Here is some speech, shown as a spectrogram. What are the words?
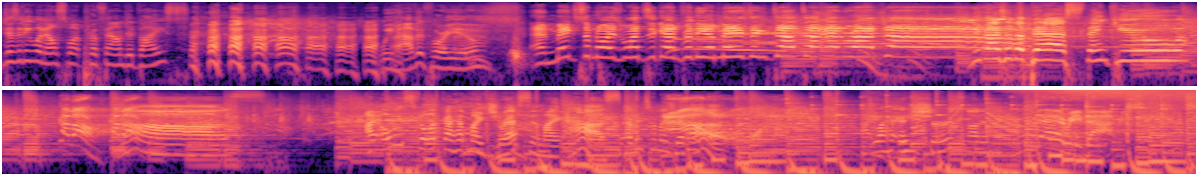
Does anyone else want profound advice? we have it for you. And make some noise once again for the amazing Delta and Raja! You guys are the best. Thank you. Come on. Come on. I always feel like I have my dress in my ass every time I get up. Do I, are you sure it's not in my ass? Very That.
